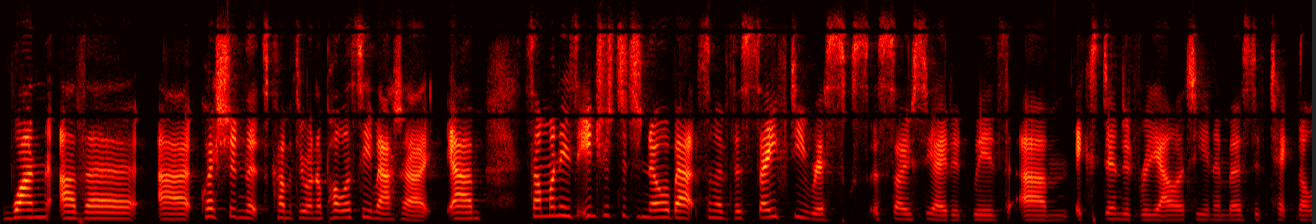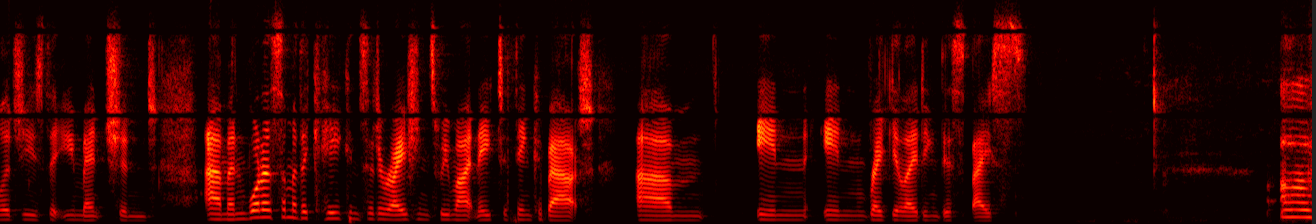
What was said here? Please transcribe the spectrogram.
one other uh, question that's come through on a policy matter. Um, someone is interested to know about some of the safety risks associated with um, extended reality and immersive technologies that you mentioned, um, and what are some of the key considerations we might need to think about um, in in regulating this space. Uh,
